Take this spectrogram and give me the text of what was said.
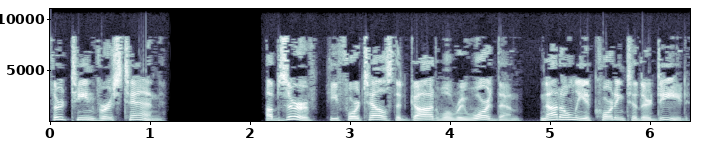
13 verse 10. Observe, he foretells that God will reward them, not only according to their deed,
